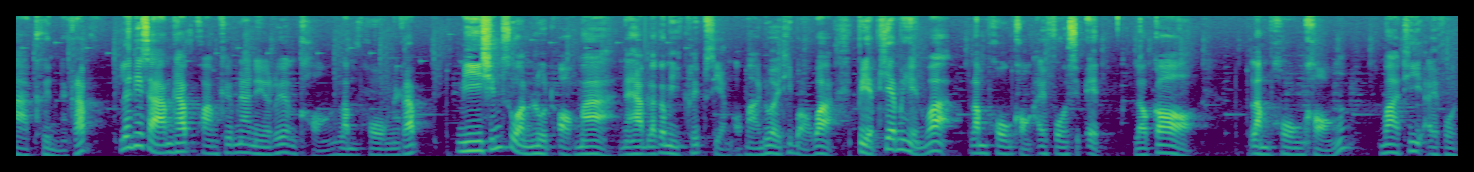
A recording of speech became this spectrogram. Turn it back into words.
มากขึ้นนะครับ เรื่องที่ 3 ครับ ความคืบหน้าในเรื่องของลำโพงนะครับมีชิ้นส่วนหลุดออกมานะครับ แล้วก็มีคลิปเสียงออกมาด้วยที่บอกว่าเปรียบเทียบให้เห็นว่าลำโพงของ iPhone 11 แล้วก็ลำโพงของว่าที่ iPhone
